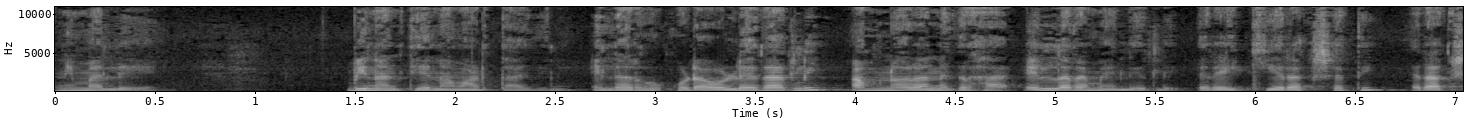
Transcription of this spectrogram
ನಿಮ್ಮಲ್ಲಿ ವಿನಂತಿಯನ್ನು ಮಾಡ್ತಾ ಇದ್ದೀನಿ. ಎಲ್ಲರಿಗೂ ಕೂಡ ಒಳ್ಳೆಯದಾಗಲಿ. ಅಮ್ಮನವರ ಅನುಗ್ರಹ ಎಲ್ಲರ ಮೇಲಿರಲಿ. ರೇಖಿ ರಕ್ಷತಿ, ರಕ್ಷ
